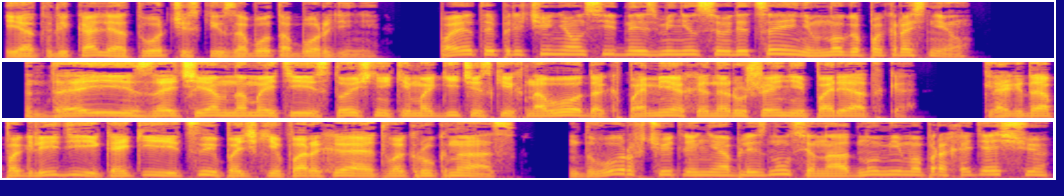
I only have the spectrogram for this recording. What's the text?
и отвлекали от творческих забот об ордене. По этой причине он сильно изменился в лице и немного покраснел. «Да и зачем нам эти источники магических наводок, помех и нарушений порядка? Когда погляди, какие цыпочки порхают вокруг нас!» Дворф чуть ли не облизнулся на одну мимо проходящую,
